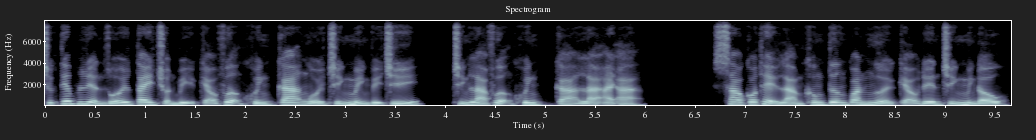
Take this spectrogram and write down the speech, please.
trực tiếp liền dối tay chuẩn bị kéo Phượng Khuynh ca ngồi chính mình vị trí, chính là Phượng Khuynh ca là ai a? Sao có thể làm không tương quan người kéo đến chính mình đâu?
